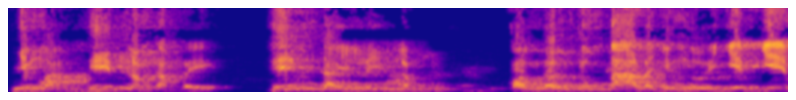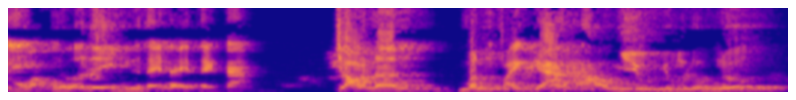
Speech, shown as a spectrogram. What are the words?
nhưng mà hiếm lắm các vị, hiếm đầy ly lắm. Phần lớn chúng ta là những người gem gem hoặc nửa ly như thế này, thế khác. Cho nên, mình phải gán tạo nhiều dung lượng nước.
